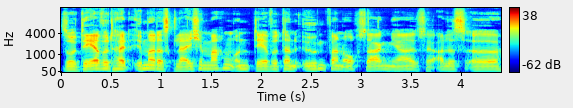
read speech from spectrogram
so der wird halt immer das Gleiche machen und der wird dann irgendwann auch sagen, ja, ist ja alles, äh,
